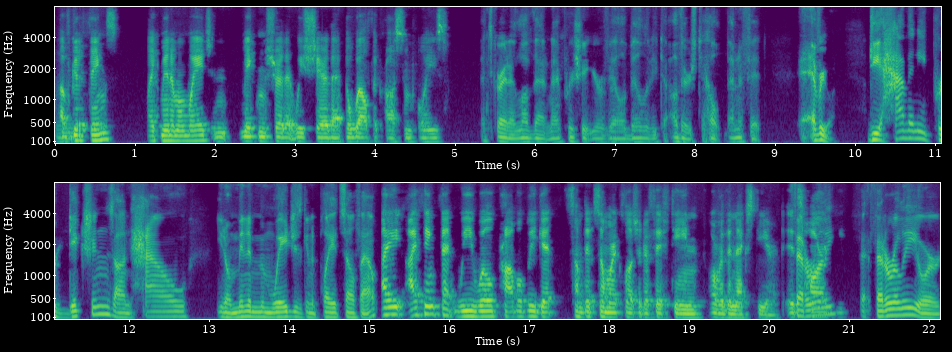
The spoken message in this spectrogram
mm-hmm. of good things like minimum wage and making sure that we share that the wealth across employees. That's great. I love that. And I appreciate your availability to others to help benefit everyone. Do you have any predictions on how you know minimum wage is going to play itself out? I I think that we will probably get something somewhere closer to 15 over the next year. It's federally, F- federally or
